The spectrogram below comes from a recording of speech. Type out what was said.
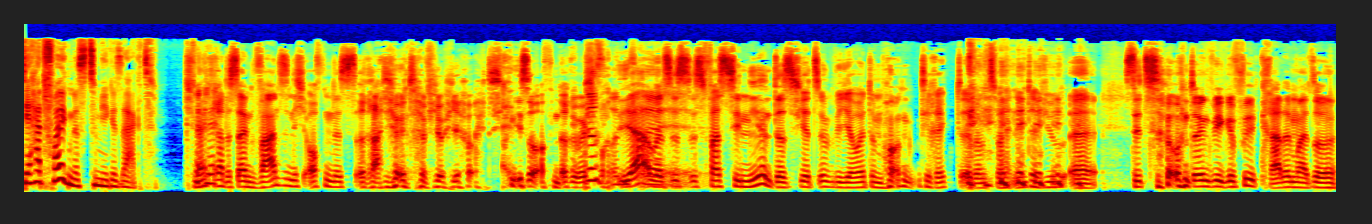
der hat Folgendes zu mir gesagt. Ich merke gerade, es ist ein wahnsinnig offenes Radiointerview hier heute. Ich habe nie so offen darüber gesprochen. Ja, aber es ist, ist, faszinierend, dass ich jetzt irgendwie hier heute Morgen direkt äh, beim zweiten Interview äh, sitze und irgendwie gefühlt gerade mal so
